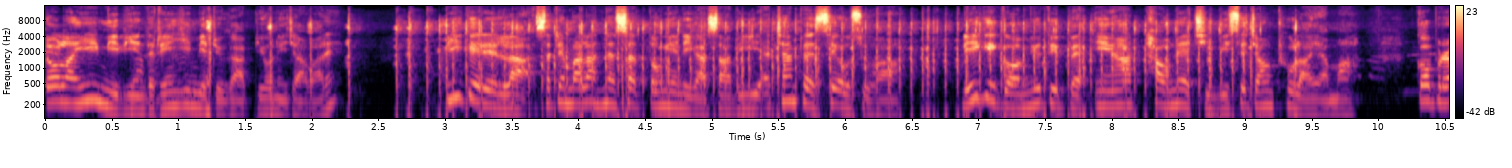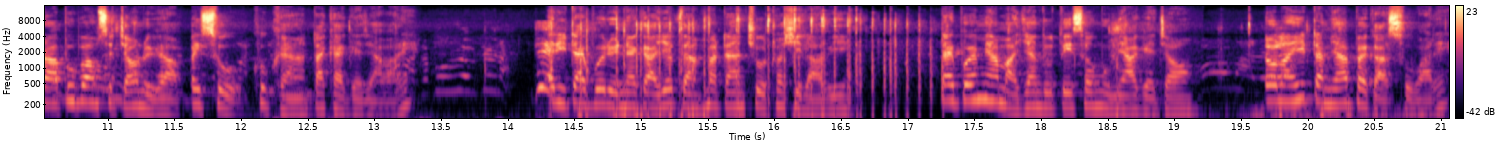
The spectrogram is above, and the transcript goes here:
တော်လိုင်းရေးမြေပြင်သတင်းရင်းမြစ်တွေကပြောနေကြပါတယ်။ပြီးခဲ့တဲ့လစက်တင်ဘာလ23ရက်နေ့ကစပြီးအထမ်းဖက်စစ်အုပ်စုဟာလေးကေကော်မြို့တစ်ဘက်အင်အားထောင်နဲ့ချီပြီးစစ်ကြောင်းထိုးလာရမှာကော်ပရာပူပေါင်းစစ်ကြောင်းတွေကပိတ်ဆို့ခုခံတိုက်ခိုက်ခဲ့ကြပါတယ်။အဲ့ဒီတိုက်ပွဲတွေနဲ့ကရုပ်သံမှတ်တမ်းချို့ထွက်ရှိလာပြီးတိုက်ပွဲများမှာရန်သူတေဆုံးမှုများခဲ့ကြောင်း တော်လိုင်းရေးတပ်များဘက်ကဆိုပါတယ်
